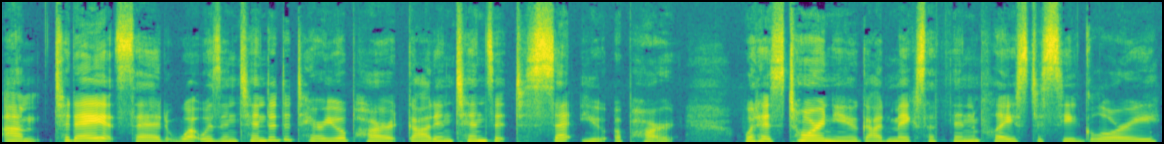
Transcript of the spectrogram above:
um, today it said, What was intended to tear you apart, God intends it to set you apart. What has torn you, God makes a thin place to see glory.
